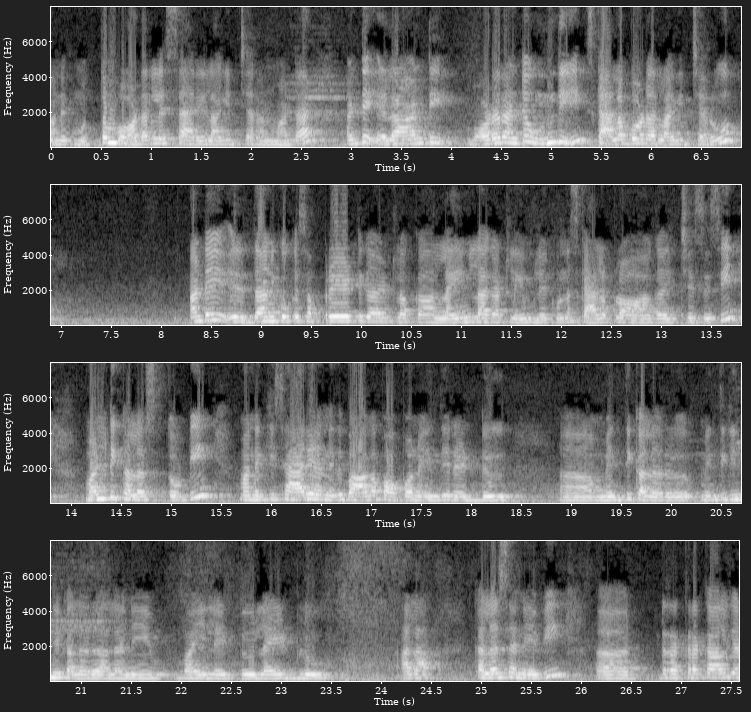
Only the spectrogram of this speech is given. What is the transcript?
మనకి మొత్తం బార్డర్లెస్ శారీ లాగా ఇచ్చారనమాట అంటే ఎలాంటి బార్డర్ అంటే ఉంది స్కాలప్ బార్డర్ లాగా ఇచ్చారు. అంటే దానికి ఒక సపరేట్గా ఇట్లా ఒక లైన్ లాగా అట్లా ఏం లేకుండా స్కాలప్ లాగా ఇచ్చేసేసి మల్టీ కలర్స్ తోటి మనకి శారీ అనేది బాగా పాపన్ అయింది. రెడ్ మెంతి కలరు మెంతి గింజ కలర్ అలానే వైలెట్ లైట్ బ్లూ అలా కలర్స్ అనేవి రకరకాలుగా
